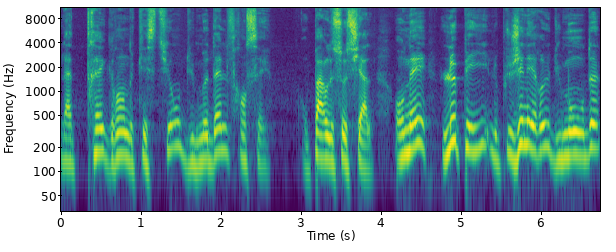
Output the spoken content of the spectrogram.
la très grande question du modèle français. On parle social. On est le pays le plus généreux du monde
